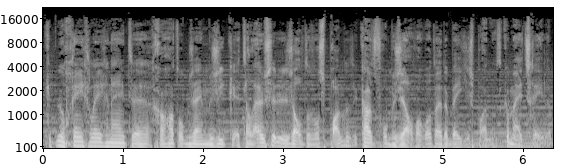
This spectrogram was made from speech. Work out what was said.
Ik heb nog geen gelegenheid uh, gehad om zijn muziek uh, te luisteren. Dat is altijd wel spannend. Ik houd het voor mezelf ook altijd een beetje spannend. Kan mij het schelen.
